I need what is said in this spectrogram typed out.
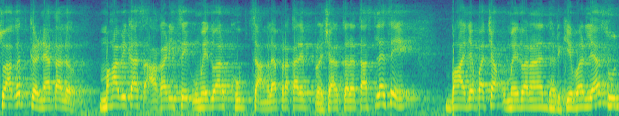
स्वागत करण्यात आलं. महाविकास आघाडीचे उमेदवार खूप चांगल्या प्रकारे प्रचार करत असल्याचे भाजपाच्या उमेदवारांना धडकी भरले असून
